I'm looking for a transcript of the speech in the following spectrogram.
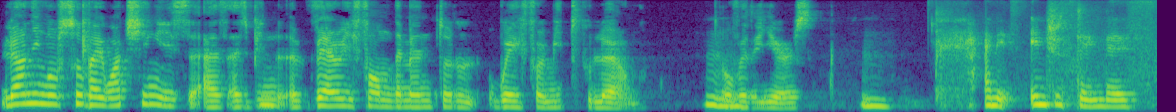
learning also by watching is has, has been a very fundamental way for me to learn mm. over the years. Mm. And it's interesting this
